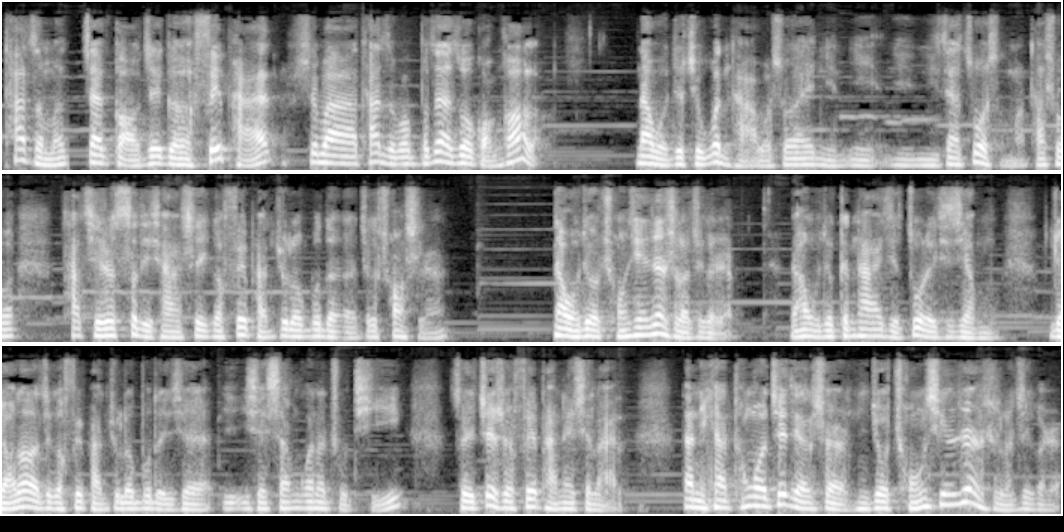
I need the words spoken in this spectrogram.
他怎么在搞这个飞盘，是吧？他怎么不再做广告了？那我就去问他，我说，哎，你你你你在做什么？他说他其实私底下是一个飞盘俱乐部的这个创始人。那我就重新认识了这个人。然后我就跟他一起做了一期节目，聊到了这个飞盘俱乐部的一些一一些相关的主题，所以这是飞盘那期来的。但你看，通过这件事儿，你就重新认识了这个人，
